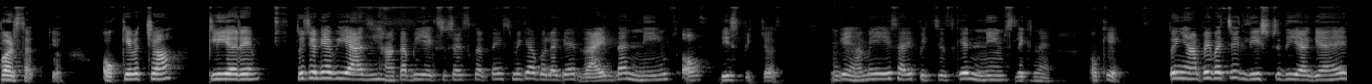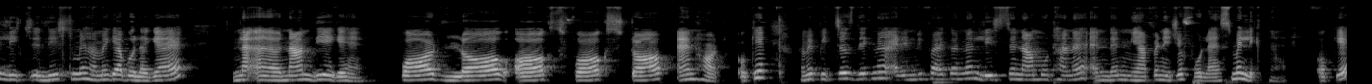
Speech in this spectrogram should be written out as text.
पढ़ सकते हो। ओके बच्चा? क्लियर है? तो चलिए अभी आज यहाँ का भी एक्सरसाइज करते हैं। इसमें क्या बोला गया write the names of this pictures okay हमें ये सारी पिक्चर्स के नेम्स लिखना है। ओके? तो यहाँ पे बच्चे लिस्ट दिया गया है। लिस्ट में हमें क्या बोला गया है? ना, नाम दिए गए हैं। Pod log ox fox top and hot okay हमें पिक्चर्स देखना है आइडेंटिफाई करना है लिस्ट से नाम उठाना है एंड देन यहाँ पे नीचे फोर लाइन्स में लिखना है ओके?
